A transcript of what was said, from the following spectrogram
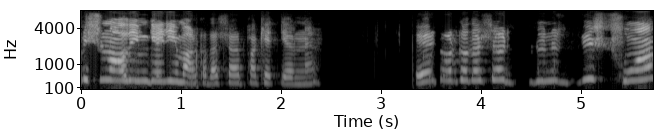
bir şunu alayım geleyim arkadaşlar paket yerine. Evet arkadaşlar gördüğünüz gibi şu an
